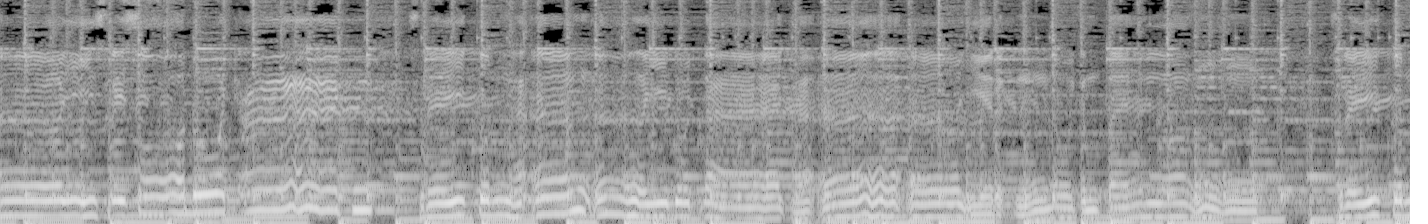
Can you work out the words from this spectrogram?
អើយស្រីសដូចក្អាកស្រីគុណអើងអើយដូចដាច់អើអើយរឹកដូចកន្តែឡងស្រីគុណ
